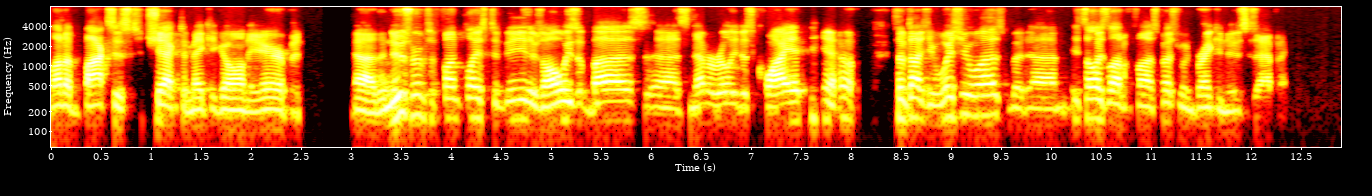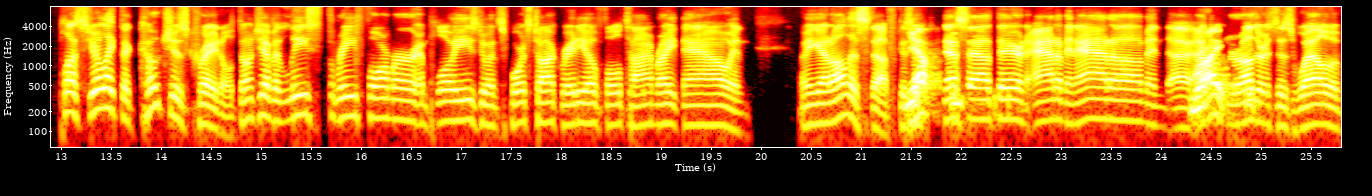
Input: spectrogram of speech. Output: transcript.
lot of boxes to check to make it go on the air. But uh, the newsroom's a fun place to be. There's always a buzz. Uh, it's never really just quiet. You know, sometimes you wish it was, but uh, it's always a lot of fun, especially when breaking news is happening. Plus, you're like the coach's cradle. Don't you have at least three former employees doing sports talk radio full time right now? And I mean, you got all this stuff because you have out there and Adam and Adam and uh, right. there are others as well who've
